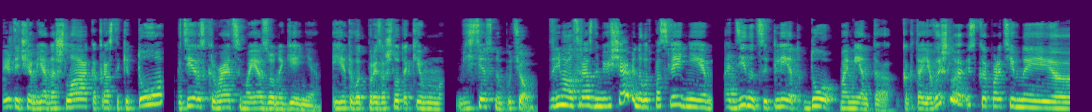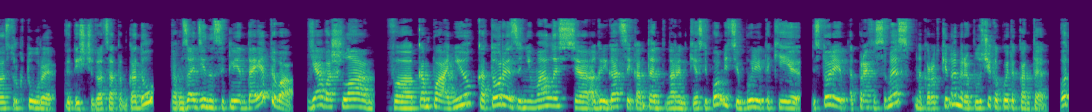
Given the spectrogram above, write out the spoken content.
прежде чем я нашла как раз-таки то, где раскрывается моя зона гения. И это вот произошло таким естественным путем. Занималась разными вещами, но вот последние 11 лет до момента, когда я вышла из корпоративной э, структуры в 2020 году, там, за 11 лет до этого я вошла в компанию, которая занималась э, агрегацией контента на рынке. Если помните, были такие истории «отправь смс на короткий номер и получи какой-то контент». Вот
